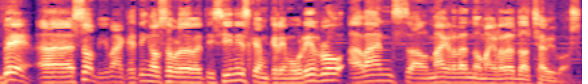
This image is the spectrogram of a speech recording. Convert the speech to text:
Bé, eh, som-hi, va, que tinc el sobre de vaticinis, que em querem obrir-lo. Abans, el m'ha agradat, no m'ha agradat, del Xavi Bosch.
